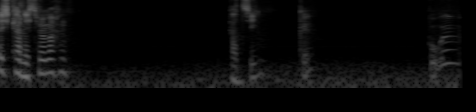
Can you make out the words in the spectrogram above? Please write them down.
Ich kann nichts mehr machen. Cutscene. Okay. Cool.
